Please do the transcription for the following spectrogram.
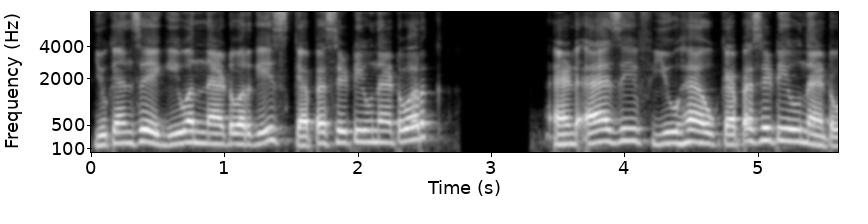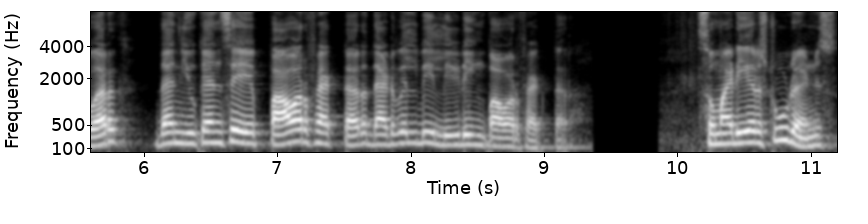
you can say given network is capacitive network and as if you have capacitive network then you can say power factor that will be leading power factor. So my dear students,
